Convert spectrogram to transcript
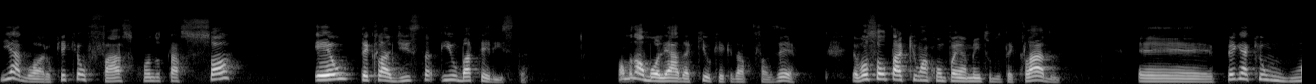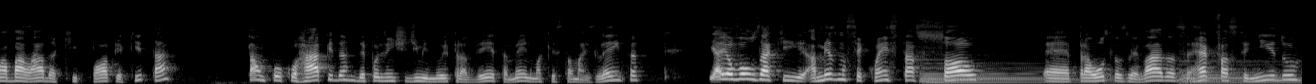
E agora, o que, que eu faço quando tá só eu, tecladista e o baterista? Vamos dar uma olhada aqui o que, que dá para fazer? Eu vou soltar aqui um acompanhamento do teclado. É, aqui um, uma balada aqui pop aqui, tá? Tá um pouco rápida, depois a gente diminui para ver também, numa questão mais lenta. E aí eu vou usar aqui a mesma sequência, tá? Sol é, para outras levadas, Ré com Fá sustenido,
